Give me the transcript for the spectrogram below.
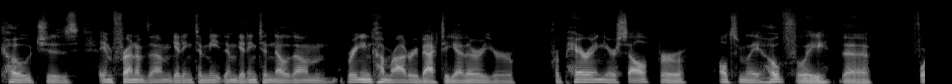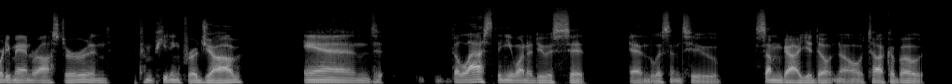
coach is in front of them getting to meet them getting to know them bringing camaraderie back together you're preparing yourself for ultimately hopefully the 40 man roster and competing for a job and the last thing you want to do is sit and listen to some guy you don't know talk about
